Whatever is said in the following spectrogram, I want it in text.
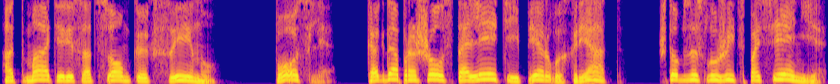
от матери с отцом к их сыну. После когда прошел столетий первых ряд, чтоб заслужить спасение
